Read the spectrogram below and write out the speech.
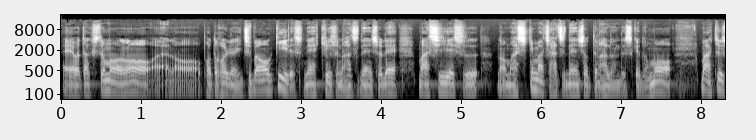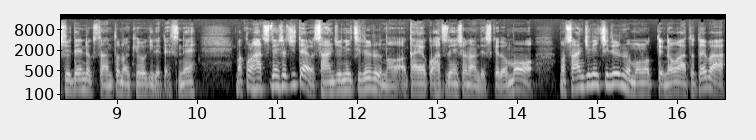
えー、私どもの、あの、ポートフォリオの一番大きいですね、九州の発電所で、まあ、CS の益城町発電所っていうのがあるんですけども、まあ、九州電力さんとの協議でですね、まあ、この発電所自体は30日ルールの太陽光発電所なんですけども、まあ、30日ルールのものっていうのは、例えば、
